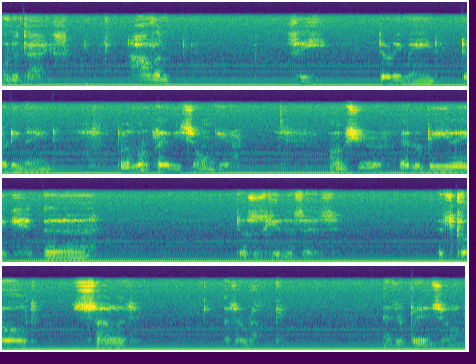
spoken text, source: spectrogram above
on the decks, having, see, dirty mind, dirty mind. But I'm going to play wee song here. I'm sure it'll be like, uh, just as good as this. It's called Solid as a Rock. And it's a brilliant song.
